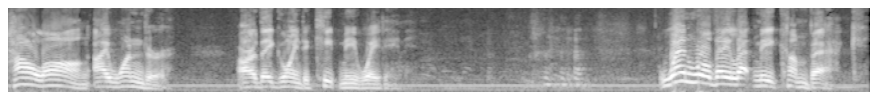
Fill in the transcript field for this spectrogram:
How long, I wonder, are they going to keep me waiting? When will they let me come back?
